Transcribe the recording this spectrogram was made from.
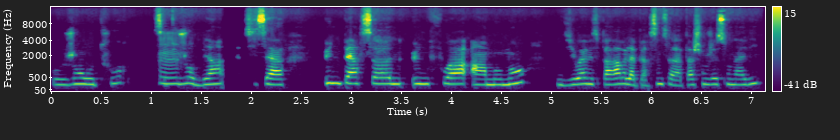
aux gens autour, c'est Mm. toujours bien. Si c'est à une personne, une fois, à un moment, on dit ouais, mais c'est pas grave, la personne, ça va pas changer son avis.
